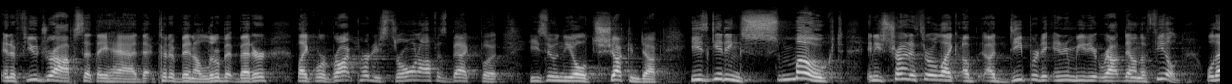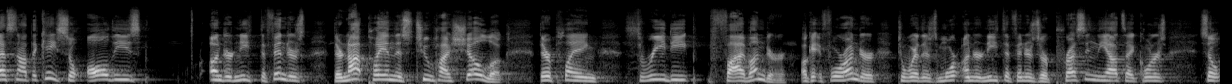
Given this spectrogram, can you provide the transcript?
in a few drops that they had that could have been a little bit better. Like where Brock Purdy's throwing off his back foot, he's doing the old chuck and duck. He's getting smoked and he's trying to throw like a, a deeper to intermediate route down the field. Well, that's not the case. So all these underneath defenders, they're not playing this too high shell look. They're playing three deep, five under, okay, four under, to where there's more underneath defenders. They're pressing the outside corners. So,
